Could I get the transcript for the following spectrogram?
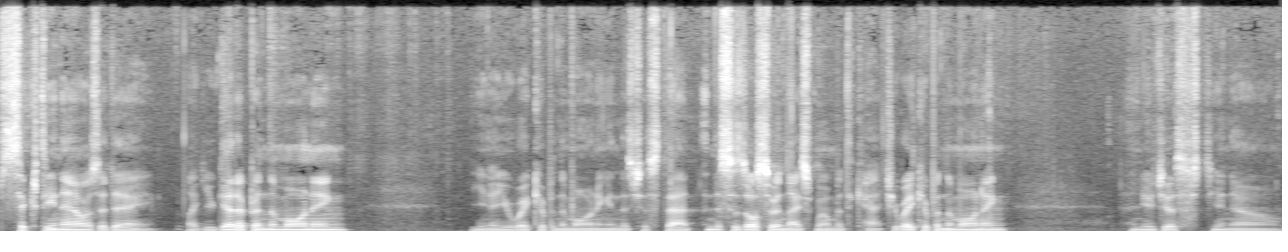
16 hours a day like you get up in the morning you know you wake up in the morning and there's just that and this is also a nice moment to catch you wake up in the morning And you just, you know,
